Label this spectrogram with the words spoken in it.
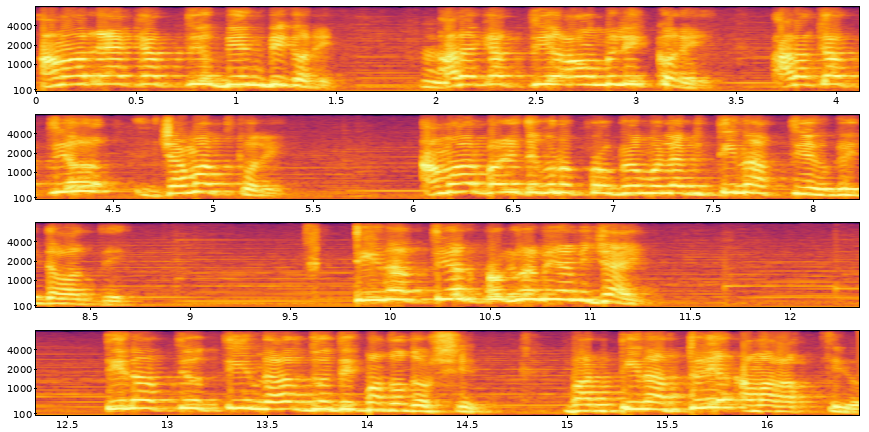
আমার এক আত্মীয় বিএনপি করে হুম। আরেক আত্মীয় আওয়ামী লীগ করে আরেক আত্মীয় জামাত করে। আমার বাড়িতে কোনো প্রোগ্রাম হলে আমি তিন আত্মীয়কে দাওয়াত দিই। তিন আত্মীয়র প্রোগ্রামে আমি যাই। তিন আত্মীয় তিন রাজনৈতিক মতাদর্শী বা তিন আত্মীয় আমার আত্মীয়।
